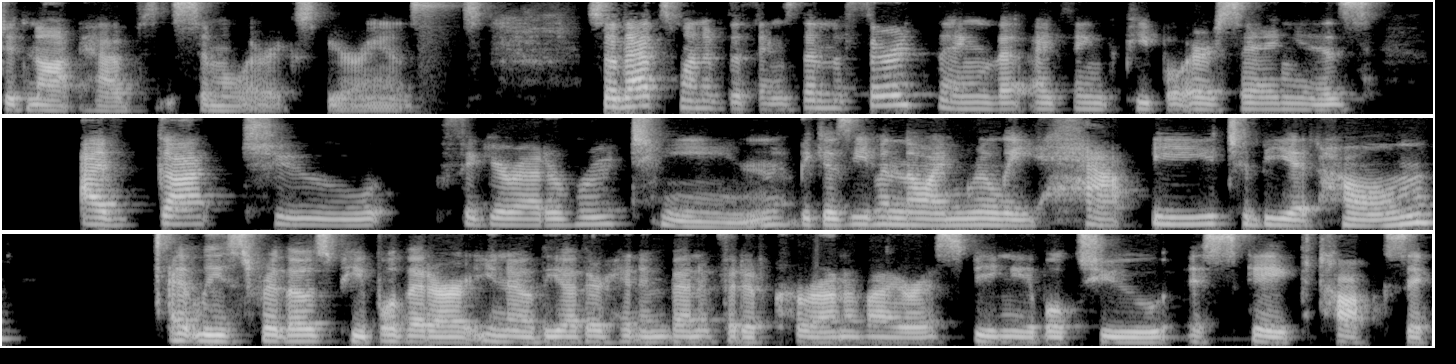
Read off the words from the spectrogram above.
did not have similar experience. So that's one of the things. Then the third thing that I think people are saying is I've got to figure out a routine because even though I'm really happy to be at home, at least for those people that are, you know, the other hidden benefit of coronavirus, being able to escape toxic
